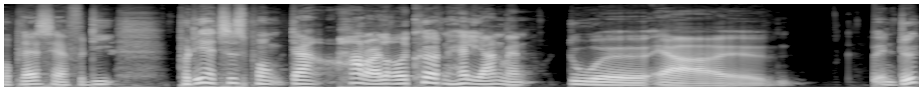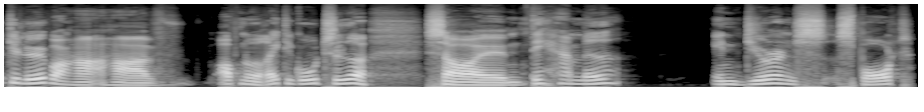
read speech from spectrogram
på plads her, fordi på det her tidspunkt, der har du allerede kørt en halv jernmand. Du øh, er øh, en dygtig løber, har, har opnået rigtig gode tider, så øh, det her med endurance sport,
